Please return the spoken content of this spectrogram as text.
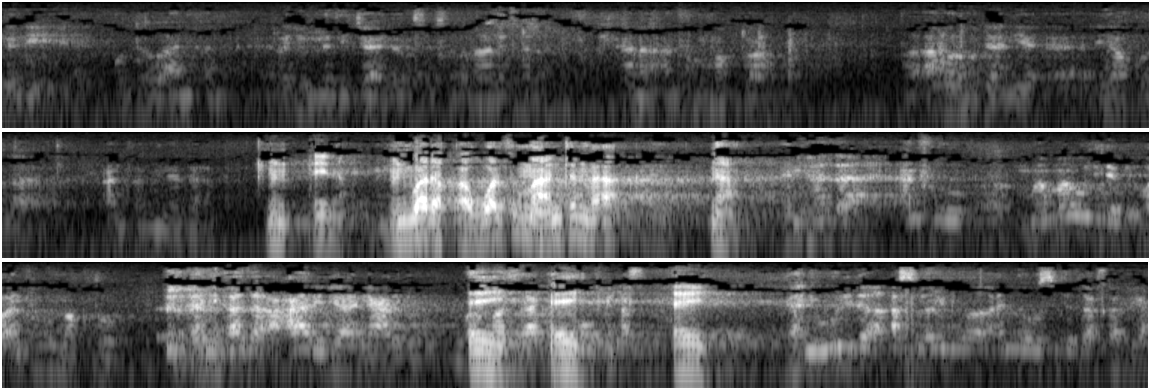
الذي قلته آنفا الرجل الذي جاء إلى الرسول صلى الله عليه وسلم كان أنفه فأمره بأن يأخذ أنفا من الذهب من إي نعم. من ورق أول ثم أنت ف... نعم. يعني هذا أنفه ما ما ولد وأنفه مقطوع يعني هذا عارض يعني هو في الأصل. إي. يعني ولد أصلا وعنده ستة أسابيع.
